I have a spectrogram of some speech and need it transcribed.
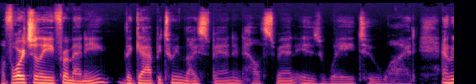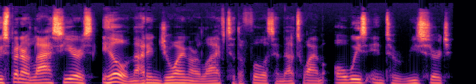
Unfortunately, for many, the gap between lifespan and health span is way too wide. And we spend our last years ill, not enjoying our life to the fullest. And that's why I'm always into research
